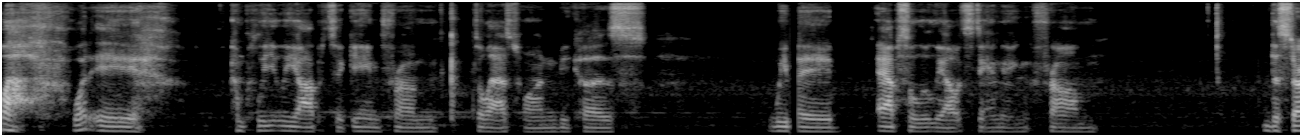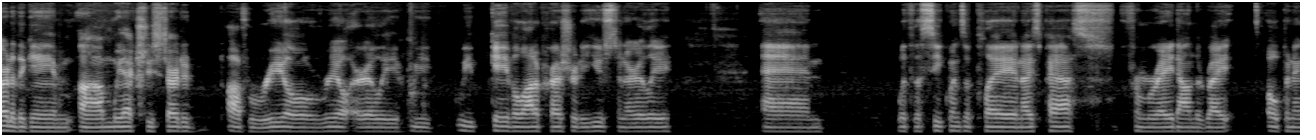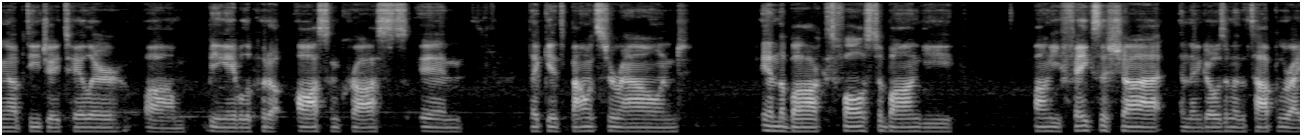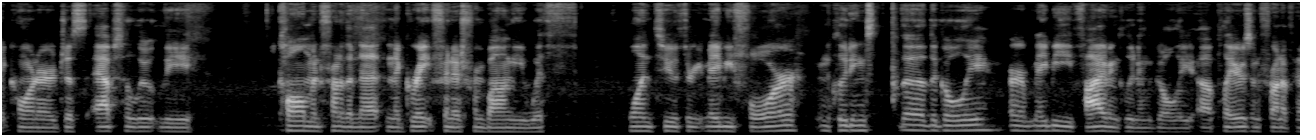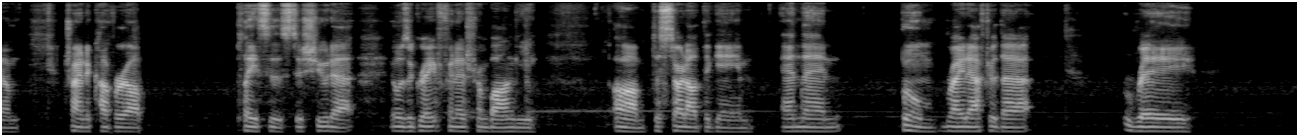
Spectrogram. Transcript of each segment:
Wow, what a completely opposite game from the last one because we played absolutely outstanding from the start of the game. Um, we actually started off real, real early. We we gave a lot of pressure to Houston early, and with a sequence of play, a nice pass from Ray down the right, opening up DJ Taylor, um, being able to put an awesome cross in that gets bounced around in the box, falls to Bongi. Bongi fakes a shot and then goes into the top of the right corner. Just absolutely calm in front of the net and a great finish from Bongi with one, two, three, maybe four, including the the goalie, or maybe five, including the goalie. Uh, players in front of him trying to cover up places to shoot at. It was a great finish from Bongi um, to start out the game, and then boom, right after that, Ray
